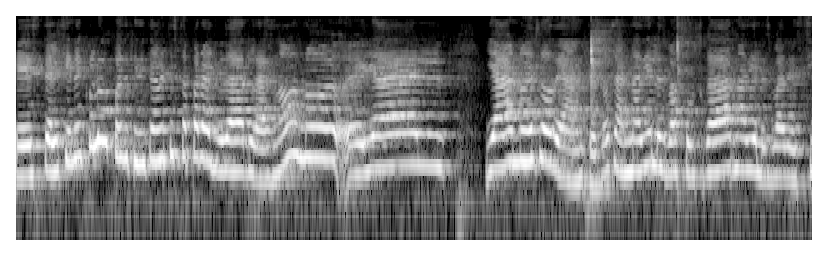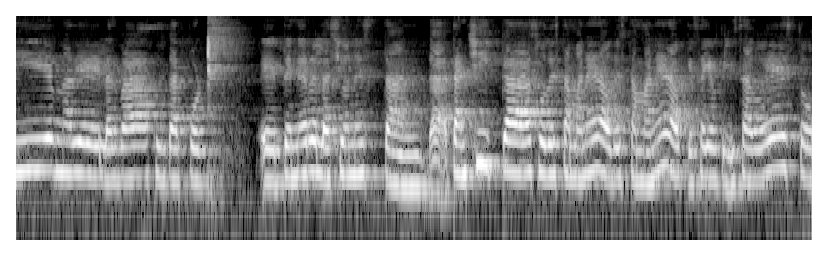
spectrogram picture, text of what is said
Este, el ginecólogo pues definitivamente está para ayudarlas, ¿no? No, eh, ya el ya no es lo de antes, o sea, nadie les va a juzgar, nadie les va a decir, nadie las va a juzgar por eh, tener relaciones tan, tan chicas o de esta manera o de esta manera o que se haya utilizado esto.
